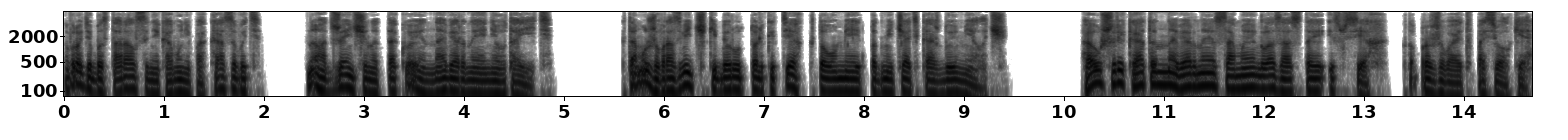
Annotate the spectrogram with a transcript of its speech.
Вроде бы старался никому не показывать, но от женщины такое, наверное, не утаить. К тому же в разведчики берут только тех, кто умеет подмечать каждую мелочь. А уж Рикатон, наверное, самая глазастая из всех, кто проживает в поселке.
